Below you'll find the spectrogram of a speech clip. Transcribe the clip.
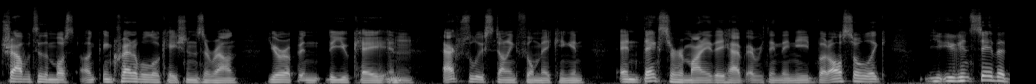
traveled to the most uh, incredible locations around Europe and the UK, and absolutely stunning filmmaking. And and thanks to Hermione, they have everything they need. But also, like you, you can say that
